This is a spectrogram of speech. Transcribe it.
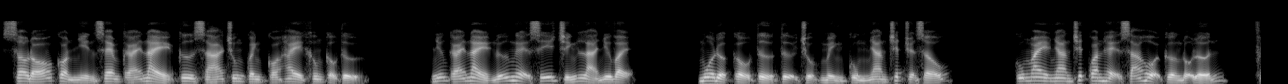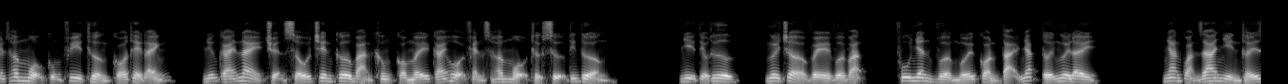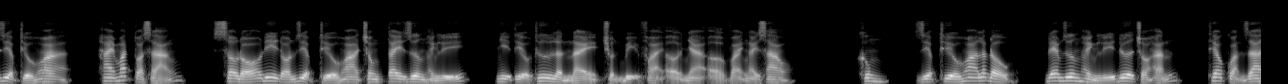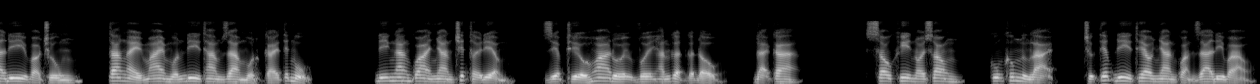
Sau đó còn nhìn xem cái này cư xá chung quanh có hay không cậu tử. Những cái này nữ nghệ sĩ chính là như vậy. Mua được cậu tử tự chụp mình cùng nhan chiết chuyện xấu. Cũng may nhan chiết quan hệ xã hội cường độ lớn, fans hâm mộ cũng phi thường có thể đánh, những cái này chuyện xấu trên cơ bản không có mấy cái hội fans hâm mộ thực sự tin tưởng. Nhị tiểu thư, ngươi trở về vừa vặn, phu nhân vừa mới còn tại nhắc tới ngươi đây. Nhan quản gia nhìn thấy Diệp Thiều Hoa, hai mắt tỏa sáng, sau đó đi đón Diệp Thiều Hoa trong tay dương hành lý, nhị tiểu thư lần này chuẩn bị phải ở nhà ở vài ngày sau. Không, Diệp Thiều Hoa lắc đầu, đem dương hành lý đưa cho hắn, theo quản gia đi vào chung, ta ngày mai muốn đi tham gia một cái tiết mục. Đi ngang qua nhan chết thời điểm, Diệp Thiều Hoa đối với hắn gật gật đầu, đại ca. Sau khi nói xong, cũng không ngừng lại, trực tiếp đi theo nhan quản gia đi vào.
